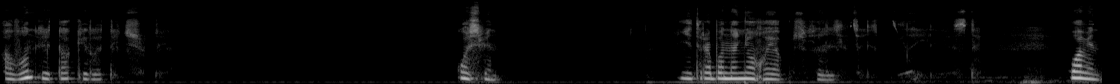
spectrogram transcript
А вон літак і летить сюди. Ось він. Мені треба на нього якось залізти. О він.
